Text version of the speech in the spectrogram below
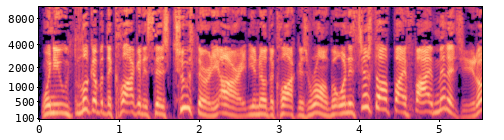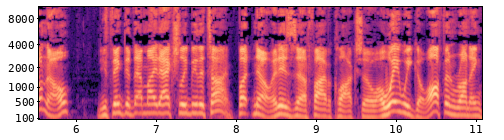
when you look up at the clock and it says 2:30, all right, you know the clock is wrong. But when it's just off by 5 minutes, you don't know. You think that that might actually be the time. But no, it is uh, 5 o'clock. So away we go, off and running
